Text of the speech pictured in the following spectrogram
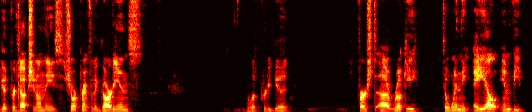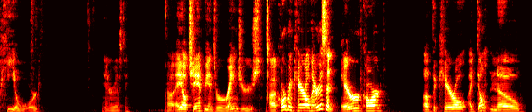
Good production on these. Short print for the Guardians. Look pretty good. First uh, rookie to win the AL MVP award. Interesting. Uh, AL champions were Rangers. Uh, Corbin Carroll, there is an error card of the Carroll. I don't know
